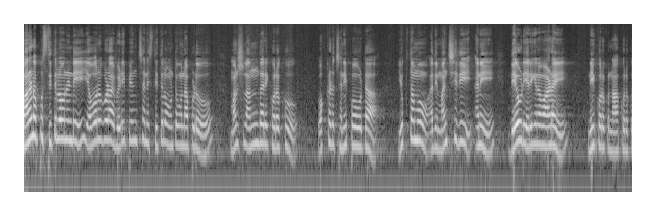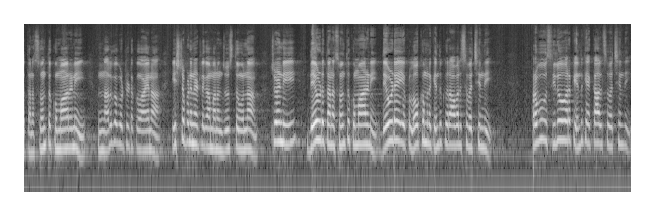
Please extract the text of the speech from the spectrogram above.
మరణపు స్థితిలో నుండి ఎవరు కూడా విడిపించని స్థితిలో ఉంటూ ఉన్నప్పుడు మనుషులందరి కొరకు ఒక్కడు చనిపోవుట యుక్తము అది మంచిది అని దేవుడు ఎరిగిన వాడై నీ కొరకు నా కొరకు తన సొంత కుమారుని నలుగగొట్టుటకు ఆయన ఇష్టపడినట్లుగా మనం చూస్తూ ఉన్నాం. చూడండి దేవుడు తన సొంత కుమారుని దేవుడే ఈ యొక్క లోకములకు ఎందుకు రావాల్సి వచ్చింది? ప్రభువు శిలువ వరకు ఎందుకు ఎక్కాల్సి వచ్చింది?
